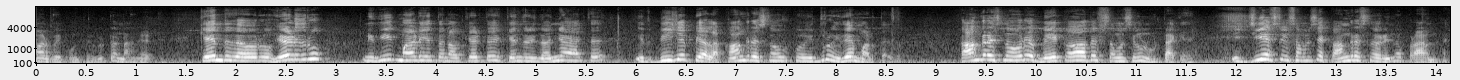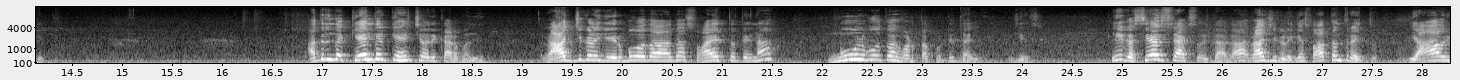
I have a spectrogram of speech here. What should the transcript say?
ಮಾಡಬೇಕು ಅಂತ ಹೇಳ್ಬಿಟ್ಟು ನಾನು ಹೇಳ್ತೇನೆ. ಕೇಂದ್ರದವರು ಹೇಳಿದರು, ನೀವು ಹೀಗೆ ಮಾಡಿ ಅಂತ ನಾವು ಕೇಳ್ತೇವೆ, ಕೇಂದ್ರದಿಂದ ಅನ್ಯಾಯ ಆಗ್ತದೆ. ಇದು ಬಿ ಜೆ ಪಿ ಅಲ್ಲ ಕಾಂಗ್ರೆಸ್ನವ್ರು ಇದ್ದರೂ ಇದೇ ಮಾಡ್ತಾಯಿದ್ರು ಕಾಂಗ್ರೆಸ್ನವರು ಬೇಕಾದಷ್ಟು ಸಮಸ್ಯೆಗಳನ್ನ ಹುಟ್ಟಾಕಿದೆ ಈ ಜಿ ಎಸ್ ಟಿ ಸಮಸ್ಯೆ ಕಾಂಗ್ರೆಸ್ನವರಿಂದ ಪ್ರಾರಂಭ ಆಗಿತ್ತು. ಅದರಿಂದ ಕೇಂದ್ರಕ್ಕೆ ಹೆಚ್ಚು ಅಧಿಕಾರ ಬಂದಿದೆ. ರಾಜ್ಯಗಳಿಗೆ ಇರ್ಬೋದಾದ ಸ್ವಾಯತ್ತತೆನ ಮೂಲಭೂತವಾಗಿ ಹೊಡೆತ ಕೊಟ್ಟಿದ್ದಲ್ಲಿ ಜಿ ಎಸ್ ಟಿ ಈಗ ಸೇಲ್ಸ್ ಟ್ಯಾಕ್ಸ್ ಇದ್ದಾಗ ರಾಜ್ಯಗಳಿಗೆ ಸ್ವಾತಂತ್ರ್ಯ ಇತ್ತು. ಯಾವಾಗ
